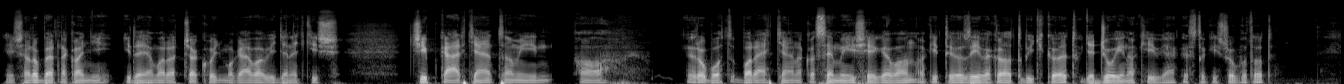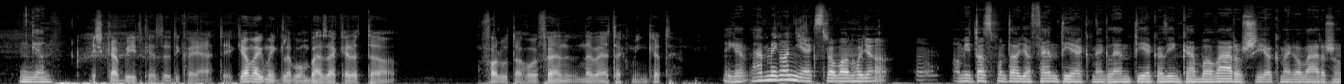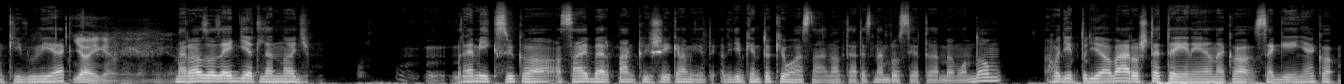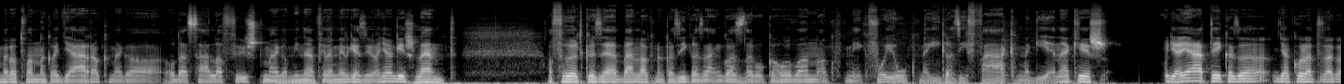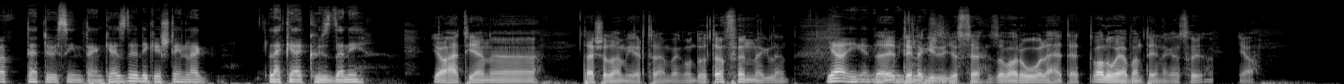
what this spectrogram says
és a Robertnek annyi ideje maradt csak, hogy magával vigyen egy kis chipkártyát, ami a robot barátjának a személyisége van, akit ő az évek alatt ügykölt, ugye Joey-nak hívják ezt a kis robotot. Igen. És kb. itt kezdődik a játék. Ja, meg még lebombázák előtte a falut, ahol felneveltek minket. Igen, hát még annyi extra van, hogy a, amit azt mondta, hogy a fentiek meg lentiek, az inkább a városiak meg a városon kívüliek. Ja, igen, igen. igen. Mert az az egyetlen nagy remixük a, a cyberpunk kliséken, amiket egyébként tök jó használnak, tehát ezt nem rossz értelemben mondom, hogy itt ugye a város tetején élnek a szegények, mert ott vannak a gyárak, meg a, oda száll a füst, meg a mindenféle mérgező anyag, és lent a föld közelben laknak az igazán gazdagok, ahol vannak még folyók, meg igazi fák, meg ilyenek, és ugye a játék az a, gyakorlatilag a tetőszinten kezdődik, és tényleg le kell küzdeni. Ja, hát ilyen uh, társadalmi értelemben gondoltam fönn meg len. Ja, igen. De igen, tényleg így összezavaró lehetett. Valójában tényleg ez, hogy ja,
